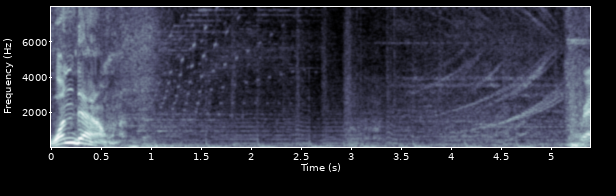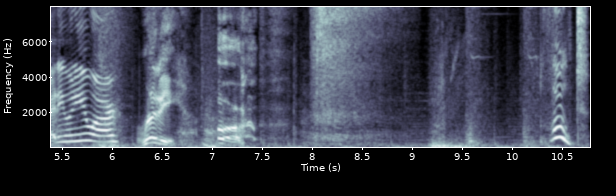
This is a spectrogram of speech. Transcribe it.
One down. Ready when you are. Ready. Ugh. Flute!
